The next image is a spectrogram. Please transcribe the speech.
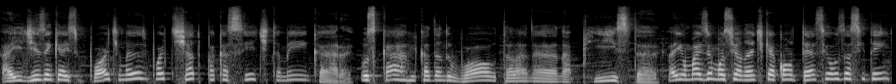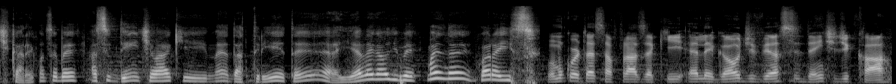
Aí dizem que é esporte, mas é esporte chato pra cacete também, cara. Os carros ficam dando volta lá na, na pista. Aí o mais emocionante que acontece é os acidentes, cara. Quando você vê acidente lá que, né, dá treta, é, aí é legal de ver. Mas, né, fora isso. Vamos cortar essa frase aqui. É legal de ver acidente de carro.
